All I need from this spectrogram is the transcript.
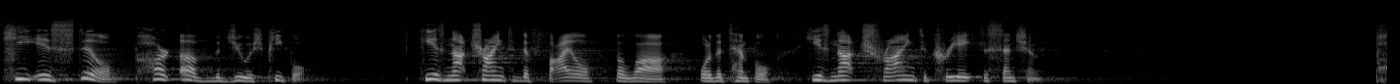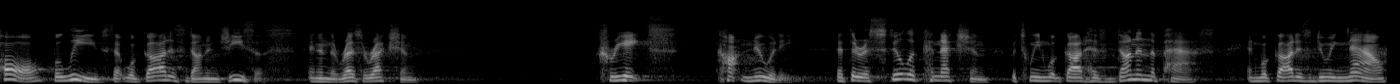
he is still part of the Jewish people. He is not trying to defile the law or the temple, he is not trying to create dissension. Paul believes that what God has done in Jesus and in the resurrection creates continuity, that there is still a connection between what God has done in the past and what God is doing now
